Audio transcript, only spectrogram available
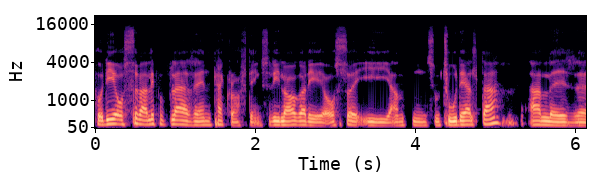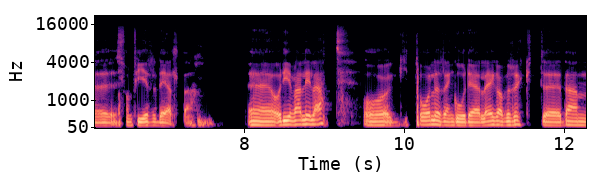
Og de er også veldig populære innen packrafting, så de lager de også i enten som todelte eller som firedelte. Eh, og de er veldig lett og tåler en god del. Jeg har brukt eh, den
